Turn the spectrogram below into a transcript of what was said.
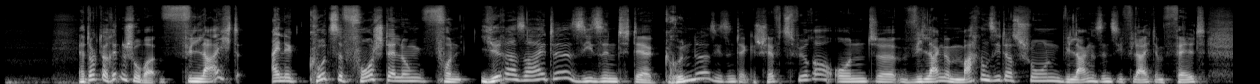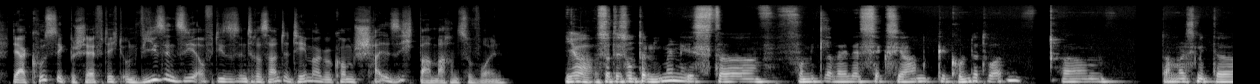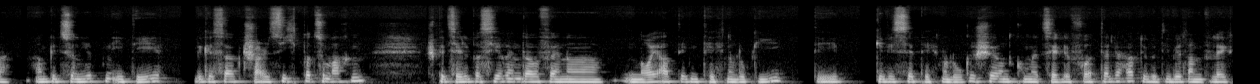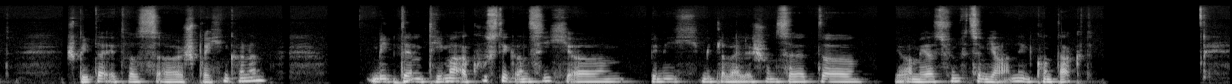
Herr Dr. Rittenschober, vielleicht eine kurze Vorstellung von Ihrer Seite. Sie sind der Gründer, Sie sind der Geschäftsführer und äh, wie lange machen Sie das schon? Wie lange sind Sie vielleicht im Feld der Akustik beschäftigt und wie sind Sie auf dieses interessante Thema gekommen, Schall sichtbar machen zu wollen? Ja, also das Unternehmen ist äh, vor mittlerweile sechs Jahren gegründet worden. Ähm, damals mit der ambitionierten Idee, wie gesagt, Schall sichtbar zu machen speziell basierend auf einer neuartigen Technologie, die gewisse technologische und kommerzielle Vorteile hat, über die wir dann vielleicht später etwas äh, sprechen können. Mit dem Thema Akustik an sich äh, bin ich mittlerweile schon seit äh, ja, mehr als 15 Jahren in Kontakt.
